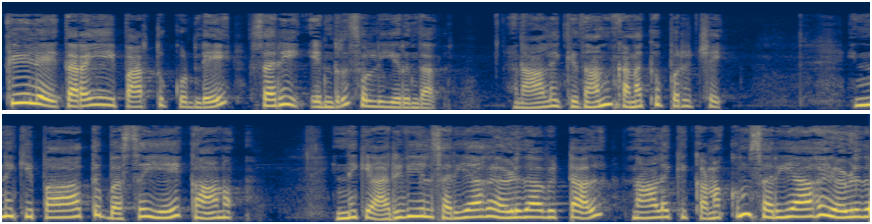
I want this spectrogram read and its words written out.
கீழே தரையை பார்த்து கொண்டே சரி என்று சொல்லியிருந்தாள். நாளைக்கு தான் கணக்கு பரீட்சை. இன்னைக்கு பார்த்து பஸ்ஸையே காணோம். இன்னைக்கு அறிவியல் சரியாக எழுதாவிட்டால் நாளைக்கு கணக்கும் சரியாக எழுத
